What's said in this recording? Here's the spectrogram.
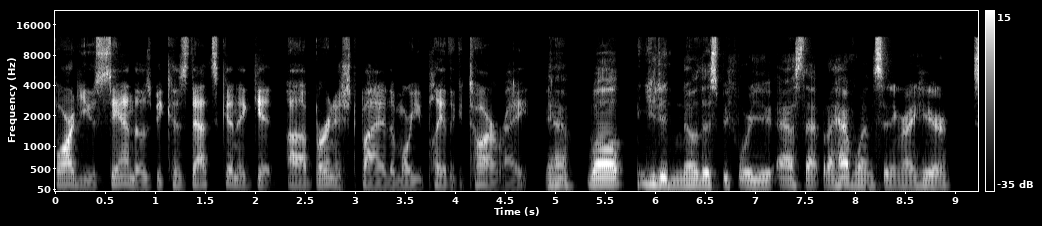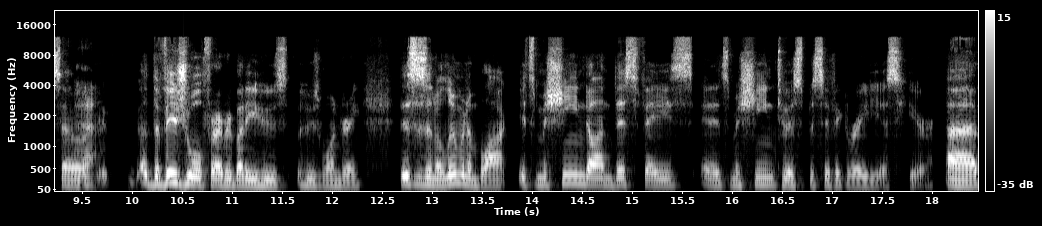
far do you sand those because that's going to get uh burnished by the more you play the guitar right yeah well you didn't know this before you asked that but i have one sitting right here so yeah. Uh, the visual for everybody who's who's wondering, this is an aluminum block. It's machined on this face and it's machined to a specific radius here. Uh,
